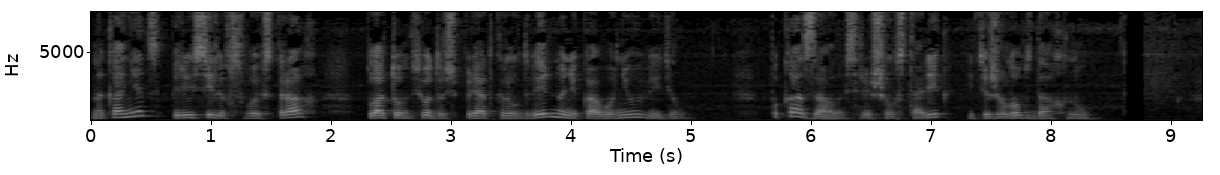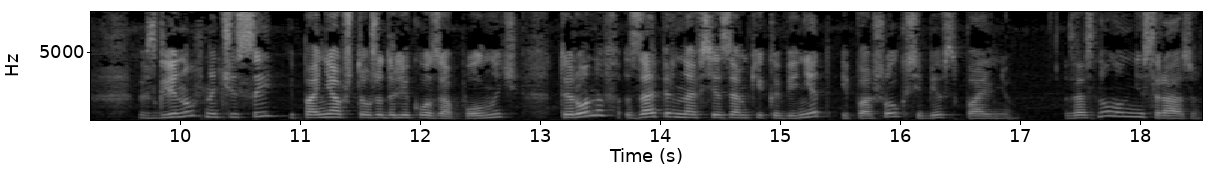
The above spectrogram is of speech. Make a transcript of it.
Наконец, пересилив свой страх, Платон Федорович приоткрыл дверь, но никого не увидел. «Показалось», — решил старик и тяжело вздохнул. Взглянув на часы и поняв, что уже далеко за полночь, Теронов запер на все замки кабинет и пошел к себе в спальню. Заснул он не сразу.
